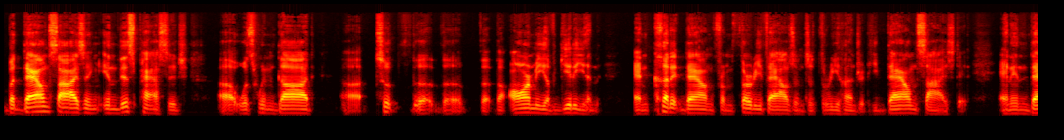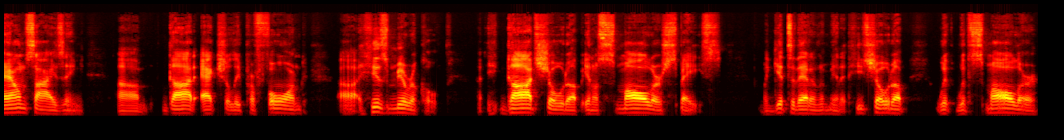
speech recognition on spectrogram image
but downsizing in this passage uh, was when God uh, took the, the the the army of Gideon and cut it down from thirty thousand to three hundred. He downsized it, and in downsizing, um, God actually performed uh, His miracle. God showed up in a smaller space. I'm gonna get to that in a minute. He showed up with with smaller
